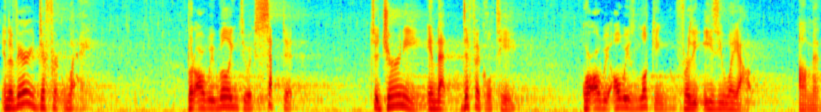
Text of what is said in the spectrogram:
in a very different way. But are we willing to accept it, to journey in that difficulty, or are we always looking for the easy way out? Amen.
